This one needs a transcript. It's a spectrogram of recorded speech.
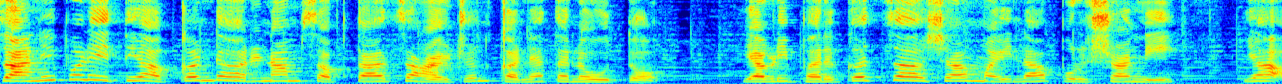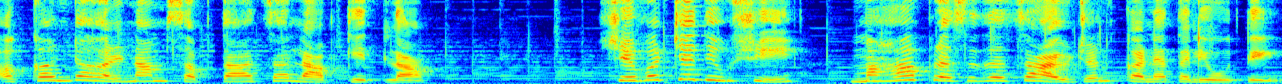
जाणेपण येथे अखंड हरिनाम सप्ताहाचं आयोजन करण्यात आलं होतं. यावेळी भरगच्च अशा महिला पुरुषांनी या अखंड हरिनाम सप्ताहाचा लाभ घेतला. शेवटच्या दिवशी महाप्रसादाचं आयोजन करण्यात आले होते.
